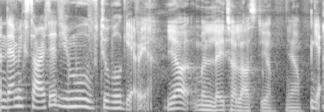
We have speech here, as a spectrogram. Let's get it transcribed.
pandemic started, you moved to Bulgaria. Yeah, later last year. Yeah. Yeah.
